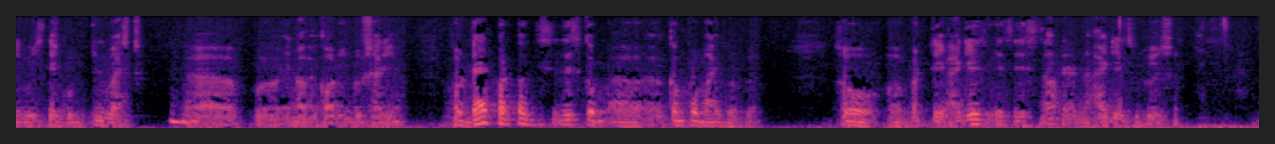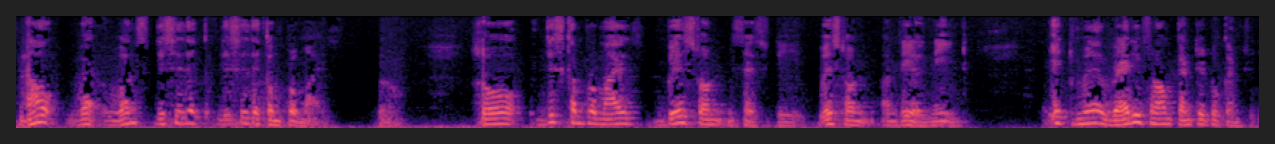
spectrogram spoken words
in which they could invest, uh, you know, according to Sharia. For that purpose, this, this com- uh, compromise was. So, uh, but the ideal is, is not an ideal situation. Now, once this is a this is a compromise, you know. So this compromise, based on necessity, based on, on real need, it may vary from country to country.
